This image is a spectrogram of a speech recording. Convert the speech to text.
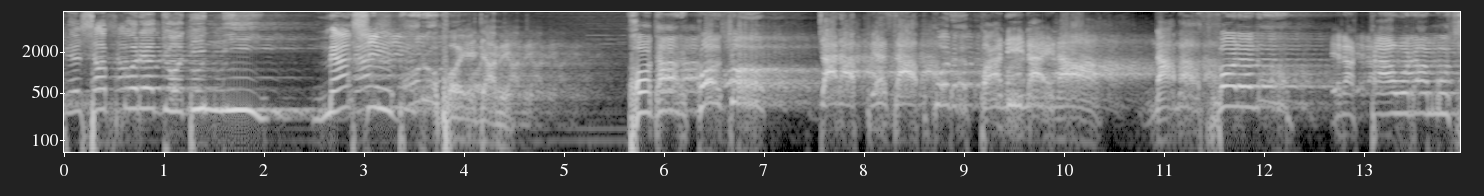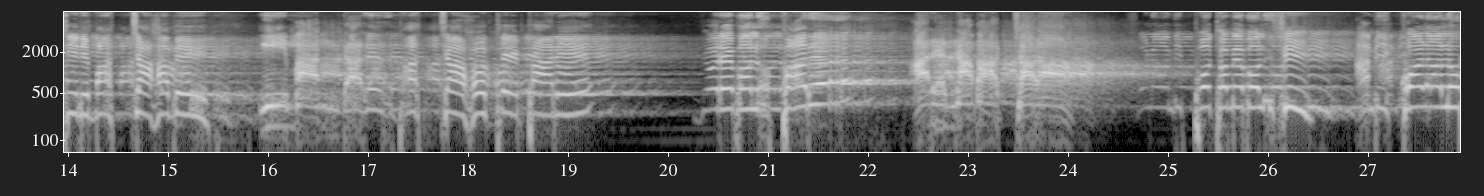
পেশাব করে যদি নি মেশিন বরফ হয়ে যাবে। খোদার কসম, যারা পেশাব করে পানি নেয় না, নামাজ পড়ে না, এরা কাউরা মুসির বাচ্চা হবে। ইমানদারের বাচ্চা হতে পারে? জোরে বলো, পারে? আরে নামাজ ছাড়া। শোনো, আমি প্রথমে বলছি, আমি করালো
